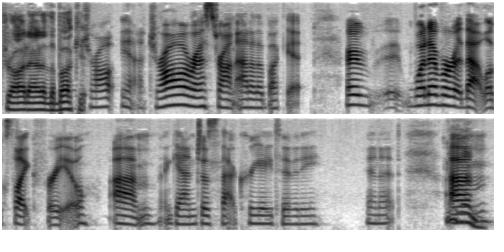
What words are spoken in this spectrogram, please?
draw it out of the bucket. draw yeah draw a restaurant out of the bucket or uh, whatever that looks like for you. Um, again just that creativity in it. Um,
